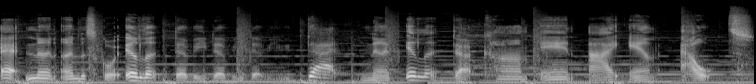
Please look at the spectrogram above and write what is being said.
at none underscore illa www.noneilla.com and I am out.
